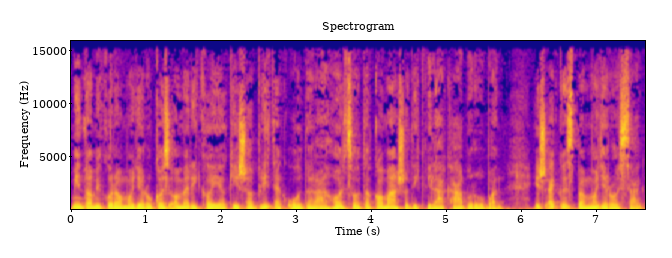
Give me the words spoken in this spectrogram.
mint amikor a magyarok az amerikaiak és a britek oldalán harcoltak a második világháborúban, és eközben Magyarország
